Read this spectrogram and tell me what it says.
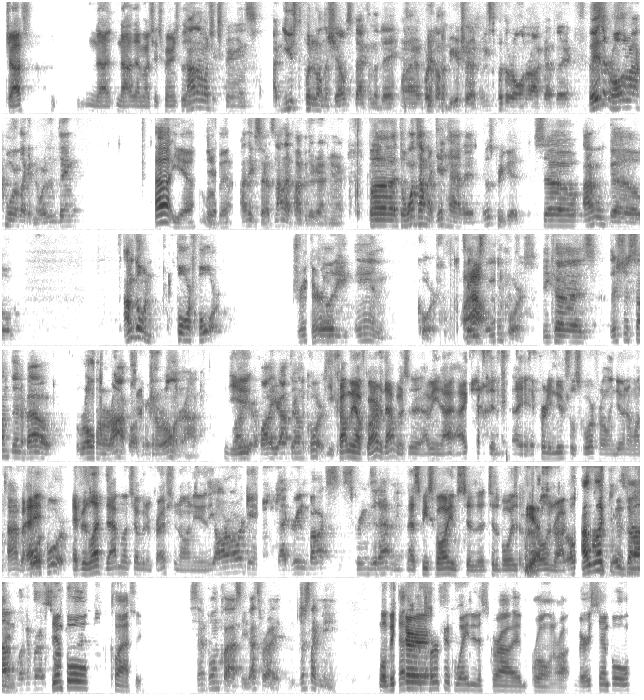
Josh, not not that much experience with it. Not that much experience. I used to put it on the shelves back in the day when I worked on the beer truck. We used to put the Rolling Rock up there. But isn't Rolling Rock more of like a northern thing? Uh, yeah, a little bit. I think so. It's not that popular down here. But the one time I did have it, it was pretty good. So I will go. I'm going 4 4. Drinkability and course. Wow. Taste and course. Because there's just something about rolling a rock while drinking a rolling rock. while, You, you're, while you're out there on the course. you caught me off guard with that one. I mean, I, I expected a, a pretty neutral score for only doing it one time. But hey, Four four. if it left that much of an impression on you, The RR game, that green box screams it at me. that speaks volumes to the to the boys of Yeah. Rolling Rock. I like the uh, design. Looking for a Simple, classy. simple and classy. That's right. Just like me. Well, be That's sure. the perfect way to describe Rolling Rock. Very simple,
